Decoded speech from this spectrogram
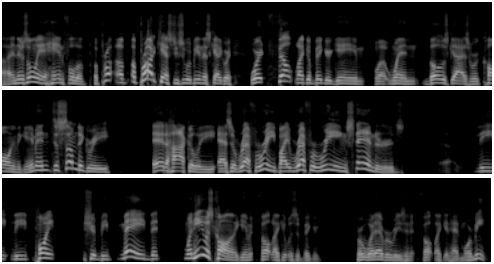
Uh, and there's only a handful of, of, of, broadcasters who would be in this category where it felt like a bigger game when those guys were calling the game. And to some degree, Ed Hochuli, as a referee, by refereeing standards, uh, the the point should be made that when he was calling the game, it felt like it was a bigger game. For whatever reason, it felt like it had more meaning.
